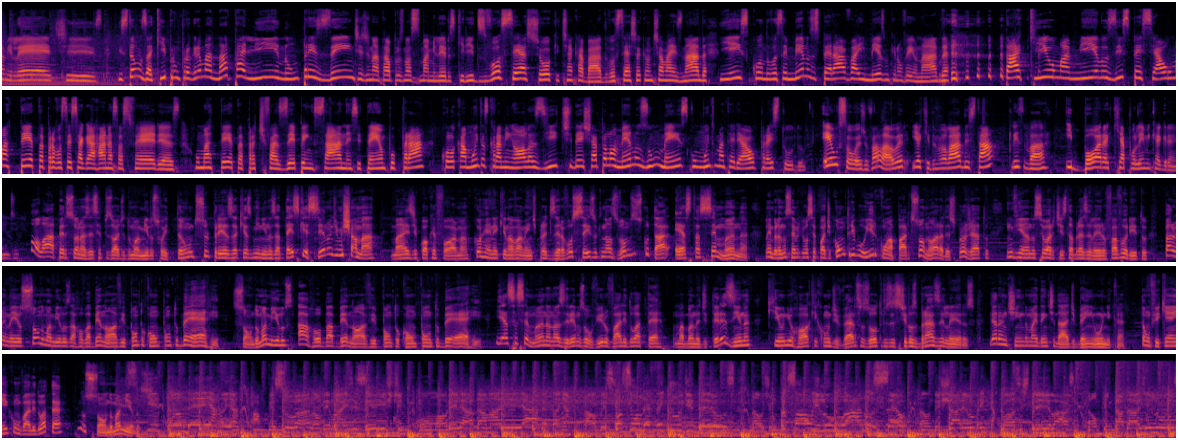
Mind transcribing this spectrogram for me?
mamiletes, estamos aqui para um programa natalino, um presente de Natal para os nossos mamileiros queridos. Você achou que tinha acabado, você achou que não tinha mais nada, e eis quando você menos esperava, aí mesmo que não veio nada. tá aqui o Mamilos especial, uma teta para você se agarrar nessas férias, uma teta para te fazer pensar nesse tempo, para colocar muitas caraminholas e te deixar pelo menos um mês com muito material para estudo. Eu sou a Juva Lauer e aqui do meu lado está Cris Bar. E bora que a polêmica é grande. Olá, personas! Esse episódio do Mamilos foi tão de surpresa que as meninas até esqueceram de me chamar, mas de qualquer forma, correndo aqui novamente para dizer a vocês o que nós vamos escutar esta semana. Lembrando sempre que você pode contribuir com a parte sonora deste projeto enviando seu artista brasileiro favorito para o e-mail somdomamilos@b9.com.br, somdomamilos@b9.com.br. E essa semana nós iremos ouvir o Vale do Até, uma banda de Teresina que une o rock com diversos outros estilos brasileiros, garantindo uma identidade bem única. Então fiquem aí com o Vale do Até, no som do Mamilos. sol e lua no céu, não deixar eu brincar com as estrelas, tão pintadas de luz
